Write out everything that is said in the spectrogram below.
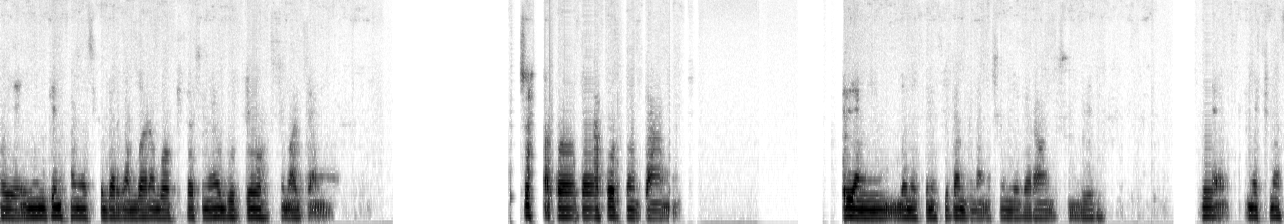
Oh ya ini mungkin hanya sekedar gambaran bahwa kita sebenarnya butuh semacam khusus atau teratur tentang yang mendefinisikan tentang muslim negarawan itu sendiri. Ya, next mas.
